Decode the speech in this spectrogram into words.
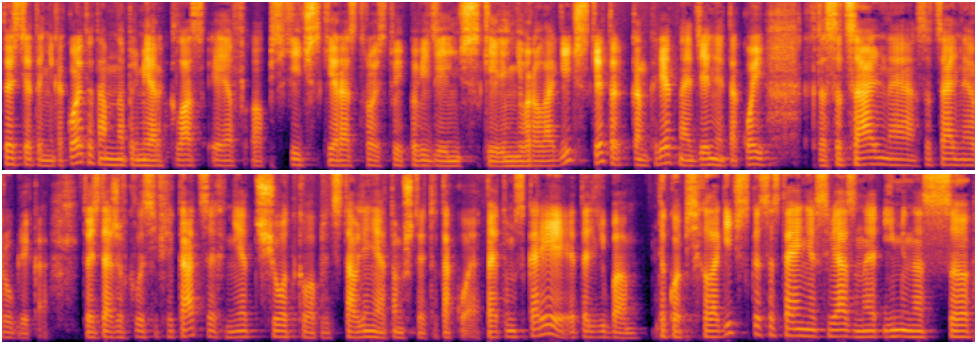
То есть это не какой-то там, например, класс F, э, психические расстройства и поведенческие или неврологические, это конкретно отдельный такой как-то социальная, социальная рубрика. То есть даже в классификациях нет четкого представления о том, что это такое. Поэтому скорее это либо такое психологическое состояние, связанное именно с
